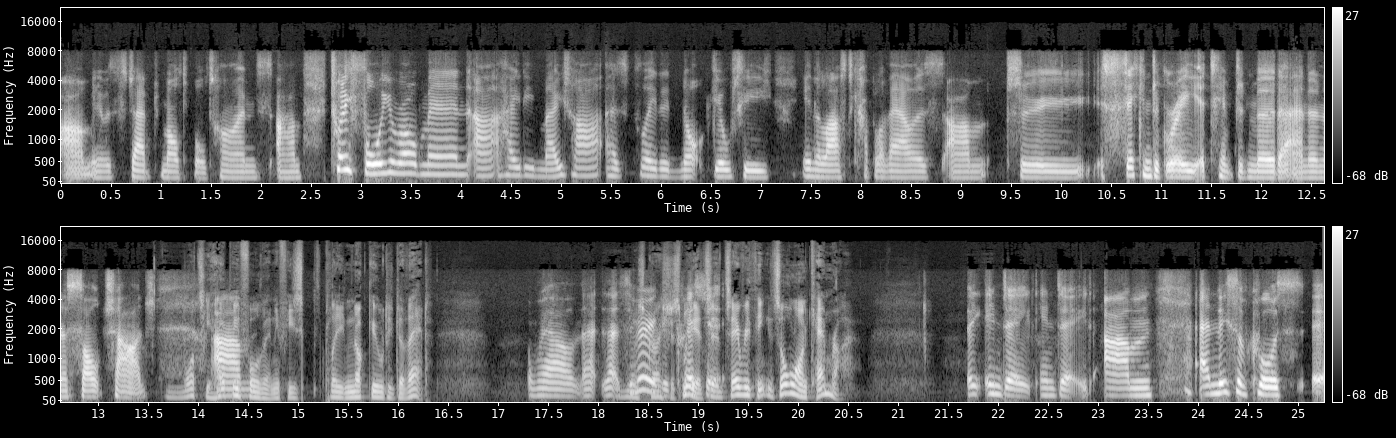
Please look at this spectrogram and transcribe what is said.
Um, he was stabbed multiple times. Um, 24-year-old man uh, Hadi Matar has pleaded not guilty in the last couple of hours um, to second-degree attempted murder and an assault charge. What's he hoping Um, for then if he's pleading not guilty to that? Well, that, that's a very good me, it's, question. it's everything. It's all on camera. Indeed, indeed. Um, and this, of course, uh,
